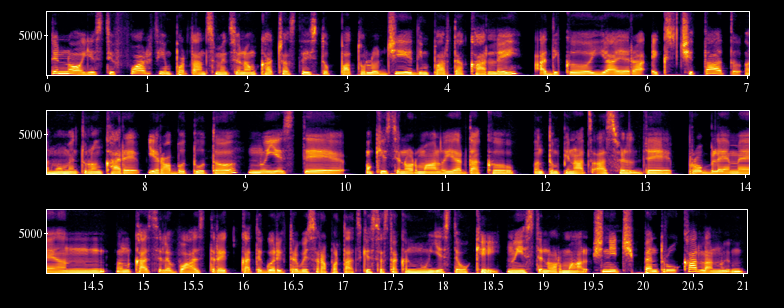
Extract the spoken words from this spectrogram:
Din nou, este foarte important să menționăm că aceasta este o patologie din partea Carlei, adică ea era excitată în momentul în care era bătută, nu este o chestie normală, iar dacă întâmpinați astfel de probleme în, în casele voastre, categoric trebuie să raportați chestia asta, că nu este ok, nu este normal. Și nici pentru Carla nu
